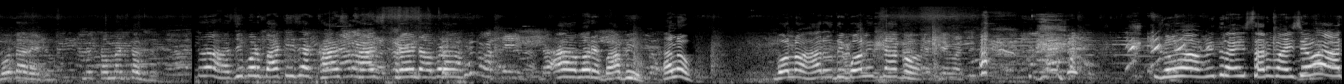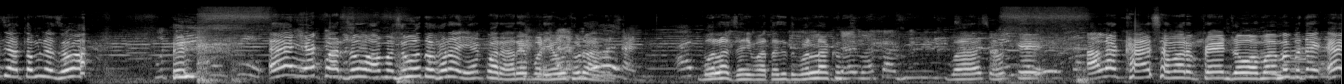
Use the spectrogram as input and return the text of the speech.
જોતા રહેજો. ને કમેન્ટ કરજો. મિત્રો હજી પણ બાકી છે ખાસ ખાસ ફ્રેન્ડ આપણા. આ અમારે ભાભી. હાલો બોલો હારુથી બોલી જ નાખો. જોવા મિત્ર એ શરમાય છે હો આજે તમને જોવા. એ એકવાર જોવો આમાં જોવો તો ખરા એકવાર હારે પણ એવું થોડું હારે બોલો જય માતાજી તું બોલ નાખો. બસ ઓકે. હાલો ખાસ અમારો ફ્રેન્ડ જોવો. અમે અમે બધા એ!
